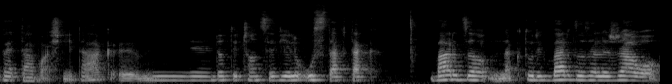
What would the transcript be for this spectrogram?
weta właśnie, tak, y, dotyczące wielu ustaw, tak bardzo, na których bardzo zależało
